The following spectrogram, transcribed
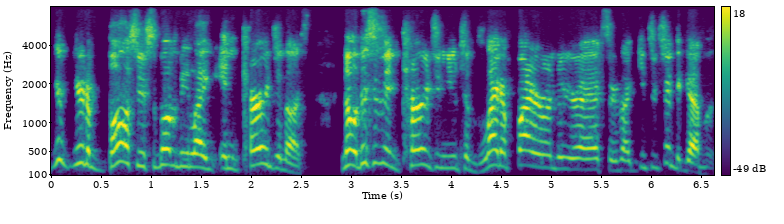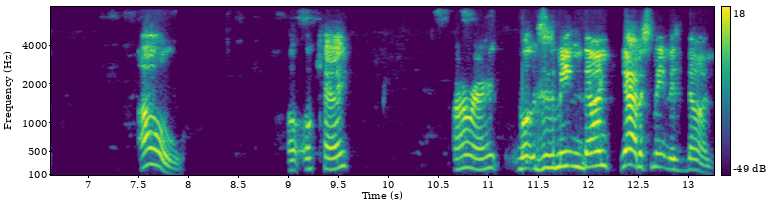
you're, you're the boss. You're supposed to be like encouraging us. No, this is encouraging you to light a fire under your ass or like get your shit together. Oh. Oh, okay. All right. Well, is this meeting done? Yeah, this meeting is done.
